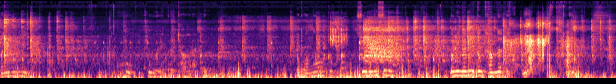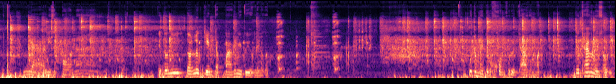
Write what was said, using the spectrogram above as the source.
มันคู่คู่อะไรก็เดินชอบขนาดนี้ไอ้ตัวงอกก็สู้เลยสู้เลยต้องมีงานที่ต้องทำนะไอ้ไอ้อย่ารีสปอนนะไอ้ ตัวนี้ตอนเริ่มเกมจับมาก็มีประโยชน์เลยหรอกครับพูดทำไมตัวละครกูเดินช้าจังมัดเดินช้ากว่าในเสาอีก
